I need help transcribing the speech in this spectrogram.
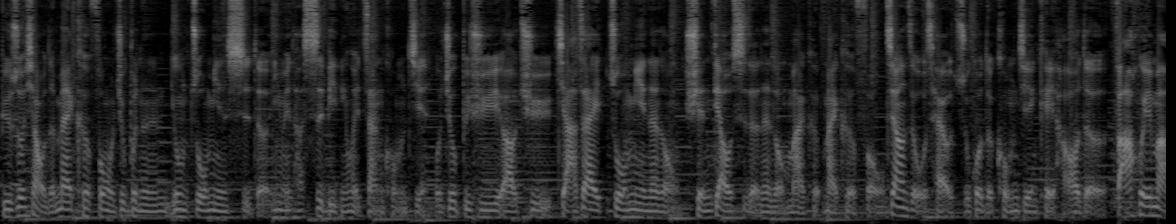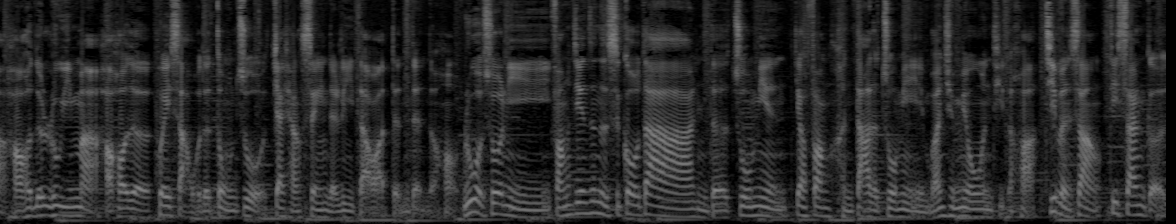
比如说像我的麦克风，我就不能用桌面式的，因为它势必一定会占空间，我就必须要去夹在桌面那种悬吊式的那种麦克麦克风，这样子我才有足够的空间可以好好的发挥嘛，好好的录音嘛，好好的挥洒我的动作，加强声音的力道啊等等的哈。如果说你房间真的是够大啊，你的桌面要放很大的桌面也完全没有问题的话，基本上第三个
